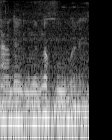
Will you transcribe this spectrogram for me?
sang đây Nguyễn Ngọc Phú rồi đấy.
